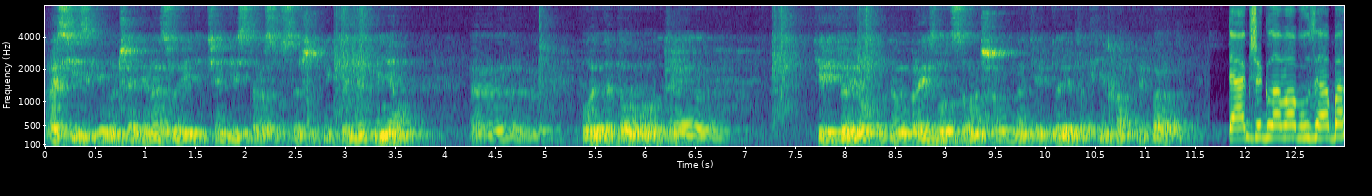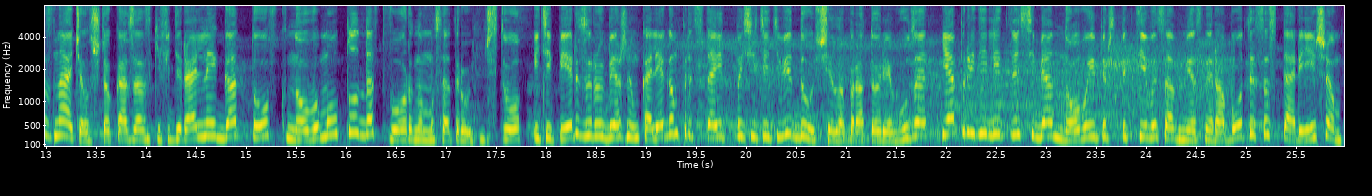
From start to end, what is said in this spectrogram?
российский лучше один раз увидеть, чем 10 раз услышать, никто не отменял. Э, вплоть до того, вот, э, территории опытного производства нашего на территории Татхинфарм препаратов. Также глава вуза обозначил, что Казанский федеральный готов к новому плодотворному сотрудничеству. И теперь зарубежным коллегам предстоит посетить ведущие лаборатории вуза и определить для себя новые перспективы совместной работы со старейшим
